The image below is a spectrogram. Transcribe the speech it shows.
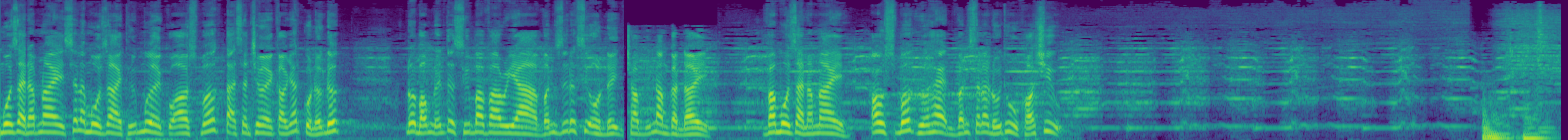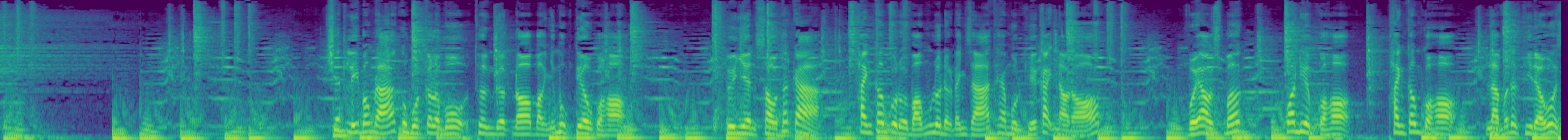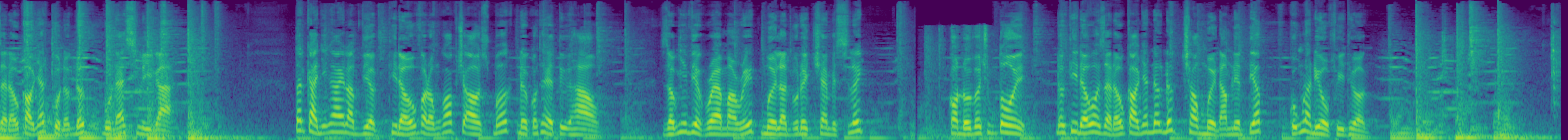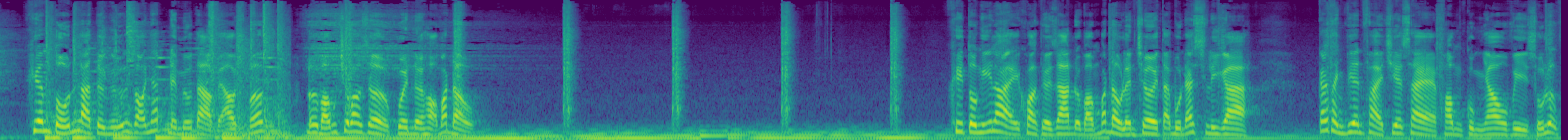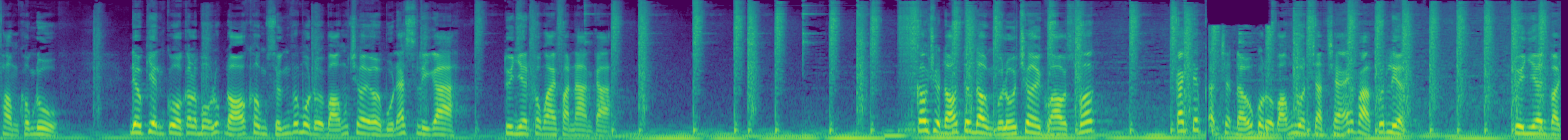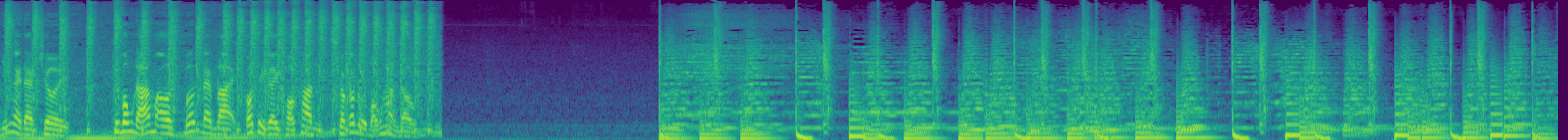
Mùa giải năm nay sẽ là mùa giải thứ 10 của Augsburg tại sân chơi cao nhất của nước Đức. Đội bóng đến từ xứ Bavaria vẫn giữ được sự ổn định trong những năm gần đây. Và mùa giải năm nay, Augsburg hứa hẹn vẫn sẽ là đối thủ khó chịu Triết lý bóng đá của một câu lạc bộ thường được đo bằng những mục tiêu của họ. Tuy nhiên sau tất cả, thành công của đội bóng luôn được đánh giá theo một khía cạnh nào đó. Với Augsburg, quan điểm của họ, thành công của họ là vẫn được thi đấu ở giải đấu cao nhất của nước Đức Bundesliga. Tất cả những ai làm việc thi đấu và đóng góp cho Augsburg đều có thể tự hào, giống như việc Real Madrid 10 lần vô địch Champions League. Còn đối với chúng tôi, được thi đấu ở giải đấu cao nhất nước Đức trong 10 năm liên tiếp cũng là điều phi thường. Khiêm tốn là từ ngữ rõ nhất để miêu tả về Augsburg, đội bóng chưa bao giờ quên nơi họ bắt đầu. Khi tôi nghĩ lại khoảng thời gian đội bóng bắt đầu lên chơi tại Bundesliga, các thành viên phải chia sẻ phòng cùng nhau vì số lượng phòng không đủ. Điều kiện của câu lạc bộ lúc đó không xứng với một đội bóng chơi ở Bundesliga. Tuy nhiên không ai phản nàn cả. Câu chuyện đó tương đồng với lối chơi của Augsburg. Cách tiếp cận trận đấu của đội bóng luôn chặt chẽ và quyết liệt. Tuy nhiên vào những ngày đẹp trời, thứ bóng đá mà Augsburg đem lại có thể gây khó khăn cho các đội bóng hàng đầu.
